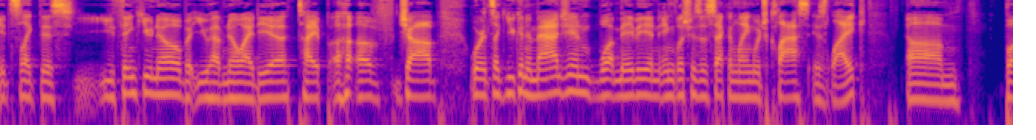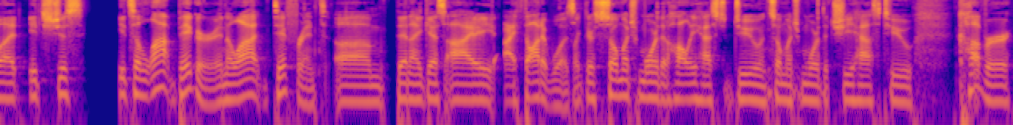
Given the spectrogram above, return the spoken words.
it's like this you think you know but you have no idea type of job where it's like you can imagine what maybe an english as a second language class is like um, but it's just it's a lot bigger and a lot different um, than I guess I I thought it was. Like there's so much more that Holly has to do and so much more that she has to cover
